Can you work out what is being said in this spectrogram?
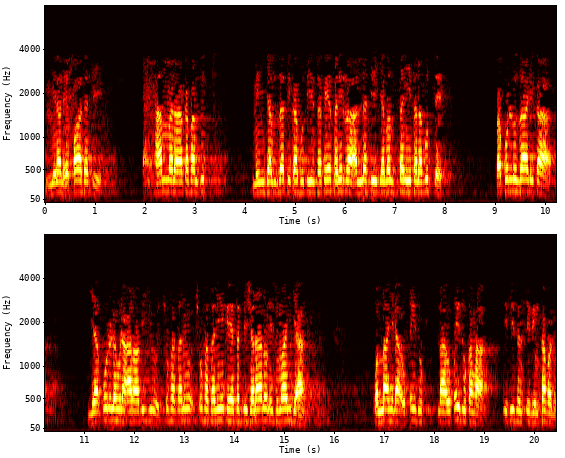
من الإقادة. حمنا كفلتت من جبزتك بتين سكيسا نرى التي جبزتني تنبت. فكل ذلك يقول له الأعرابي شوف سنيك يسد شنان إسمان جاء. والله لا أقيدك لا أقيدكها. إسيسا سيفين كفلوا.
